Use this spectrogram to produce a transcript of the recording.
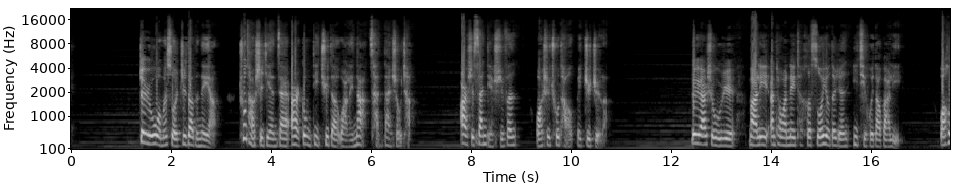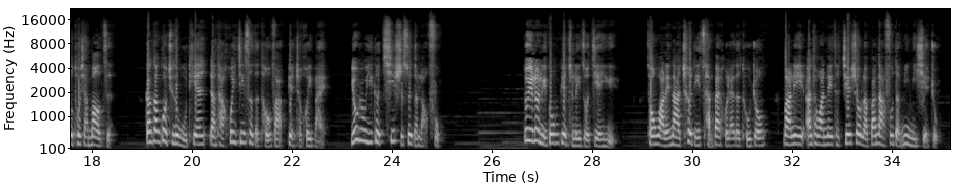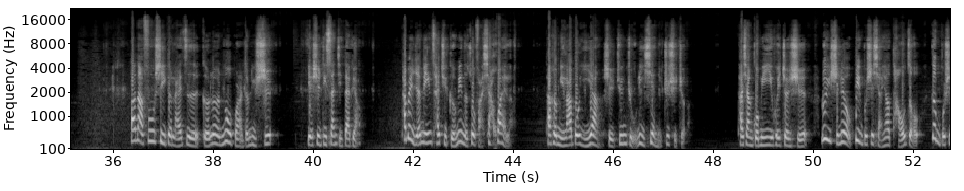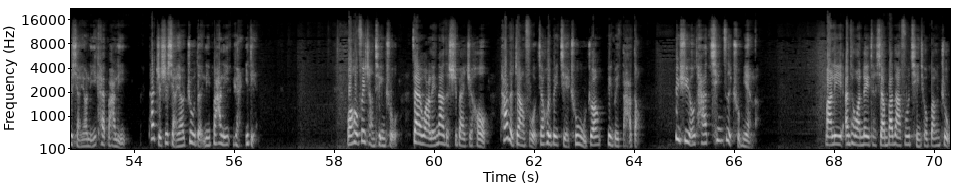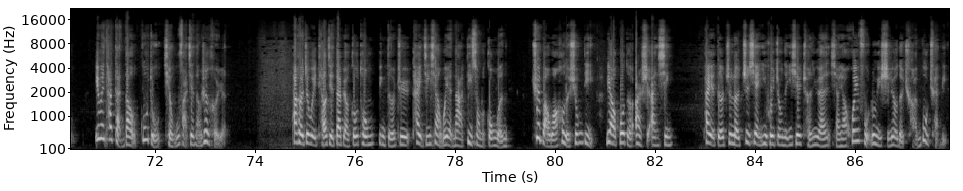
正如我们所知道的那样，出逃事件在阿尔贡地区的瓦雷纳惨淡收场。二十三点十分，王室出逃被制止了。六月二十五日。玛丽·安托瓦内特和所有的人一起回到巴黎。王后脱下帽子，刚刚过去的五天让他灰金色的头发变成灰白，犹如一个七十岁的老妇。杜伊勒里宫变成了一座监狱。从瓦雷纳彻底惨败回来的途中，玛丽·安托瓦内特接受了巴纳夫的秘密协助。巴纳夫是一个来自格勒诺布尔的律师，也是第三级代表。他被人民采取革命的做法吓坏了。他和米拉波一样是君主立宪的支持者。他向国民议会证实，路易十六并不是想要逃走，更不是想要离开巴黎，他只是想要住的离巴黎远一点。王后非常清楚，在瓦雷纳的失败之后，她的丈夫将会被解除武装并被打倒，必须由她亲自出面了。玛丽·安特瓦内特向巴纳夫请求帮助。因为她感到孤独且无法见到任何人，他和这位调解代表沟通，并得知他已经向维也纳递送了公文，确保王后的兄弟利奥波德二世安心。他也得知了制宪议会中的一些成员想要恢复路易十六的全部权利。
